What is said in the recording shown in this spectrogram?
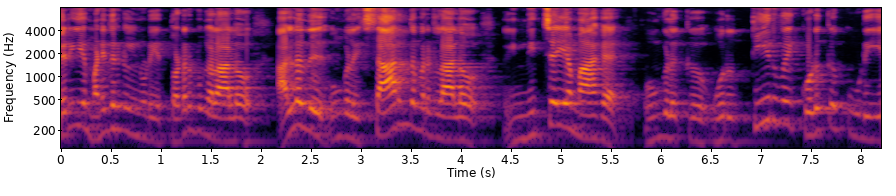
பெரிய மனிதர்களினுடைய தொடர்புகளாலோ அல்லது உங்களை சார்ந்தவர்களாலோ நிச்சயமாக உங்களுக்கு ஒரு தீர்வை கொடுக்கக்கூடிய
